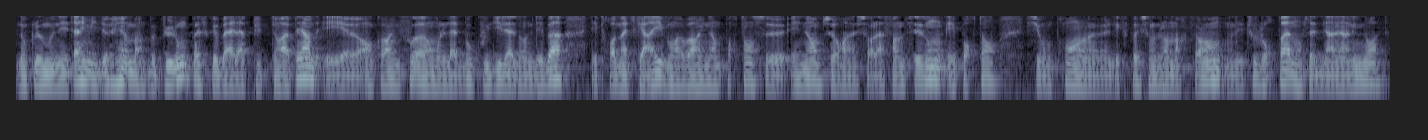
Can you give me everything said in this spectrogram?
Donc le money time, il devient un peu plus long parce que bah, elle a plus de temps à perdre. Et euh, encore une fois, on l'a beaucoup dit là dans le débat, les trois matchs qui arrivent vont avoir une importance euh, énorme sur euh, sur la fin de saison. Et pourtant, si on prend l'expression de Jean-Marc Ferrand, on n'est toujours pas dans cette dernière ligne droite.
